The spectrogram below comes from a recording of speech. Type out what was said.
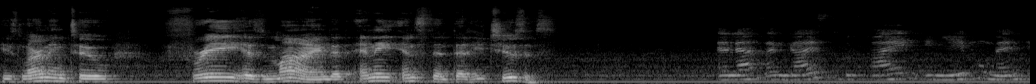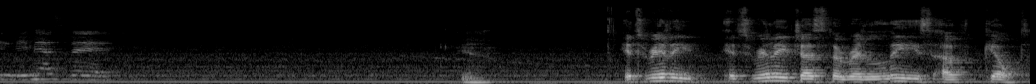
He's learning to free his mind at any instant that he chooses. Er lernt seinen Geist zu befreien in jedem Moment, in dem er es wählt. Yeah. It's really it's really just the release of guilt.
